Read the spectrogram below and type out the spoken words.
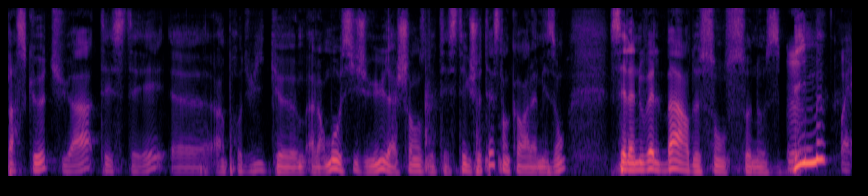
Parce que tu as testé euh, un produit que. Alors, moi aussi, j'ai eu la chance de tester, que je teste encore à la maison. C'est la nouvelle barre de son Sonos Mm. Beam, Ouais.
